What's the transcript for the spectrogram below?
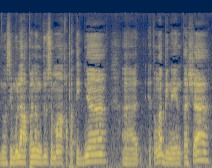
No, simula pa lang dun sa mga kapatid niya. At uh, ito nga, binenta siya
